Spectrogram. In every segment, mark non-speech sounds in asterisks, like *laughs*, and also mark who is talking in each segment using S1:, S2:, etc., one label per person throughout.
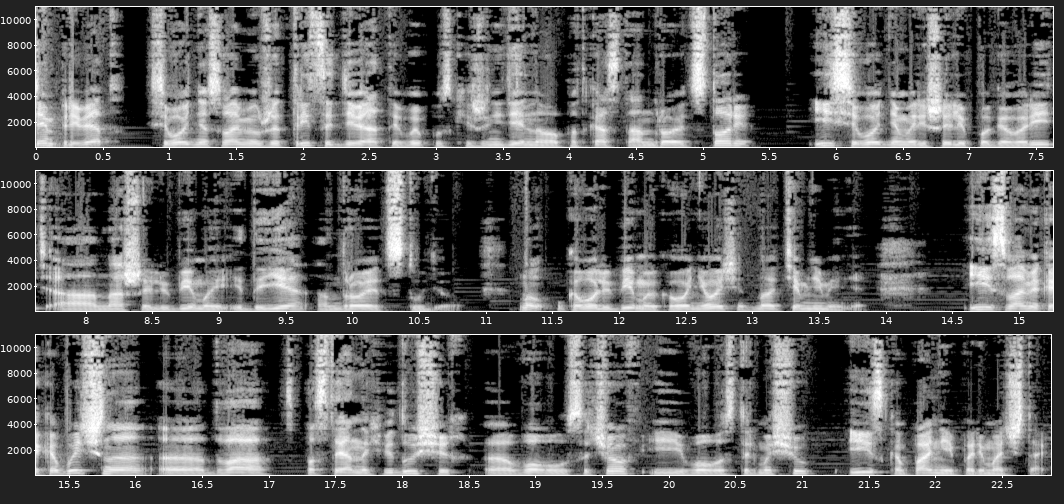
S1: Всем привет! Сегодня с вами уже 39-й выпуск еженедельного подкаста Android Story. И сегодня мы решили поговорить о нашей любимой IDE Android Studio. Ну, у кого любимый, у кого не очень, но тем не менее. И с вами, как обычно, э, два постоянных ведущих, э, Вова Усачев и Вова Стельмощук из компании Parimatch Tech.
